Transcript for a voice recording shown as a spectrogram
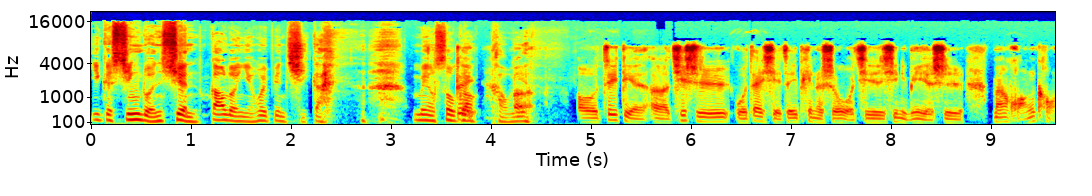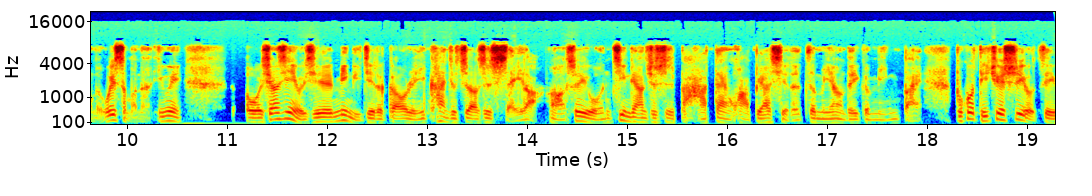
一个新轮线，高轮也会变乞丐，没有受到考验。哦，这一点呃，其实我在写这一篇的时候，我其实心里面也是蛮惶恐的。为什么呢？因为我相信有些命理界的高人一看就知道是谁了啊，所以我们尽量就是把它淡化，不要写的这么样的一个明白。不过的确是有这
